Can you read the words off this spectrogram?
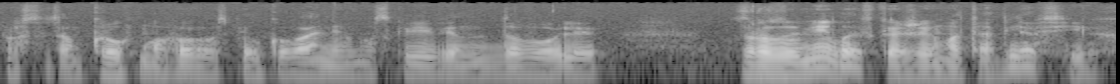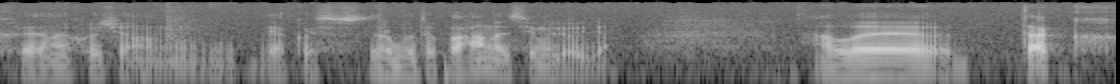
просто там круг мого спілкування в Москві, він доволі зрозумілий, скажімо так, для всіх. Я не хочу якось зробити погано цим людям. Але так,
